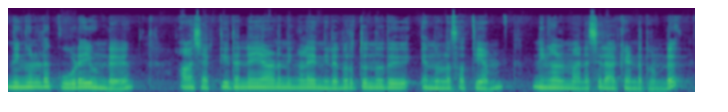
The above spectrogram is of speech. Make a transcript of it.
നിങ്ങളുടെ കൂടെയുണ്ട്. ആ ശക്തി തന്നെയാണ് നിങ്ങളെ നിലനിർത്തുന്നത് എന്നുള്ള സത്യം നിങ്ങൾ മനസ്സിലാക്കേണ്ടതുണ്ട്.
